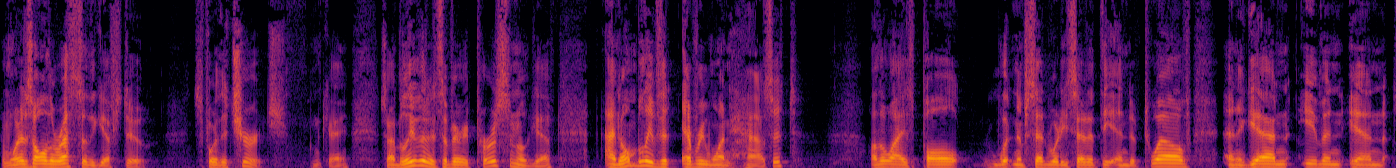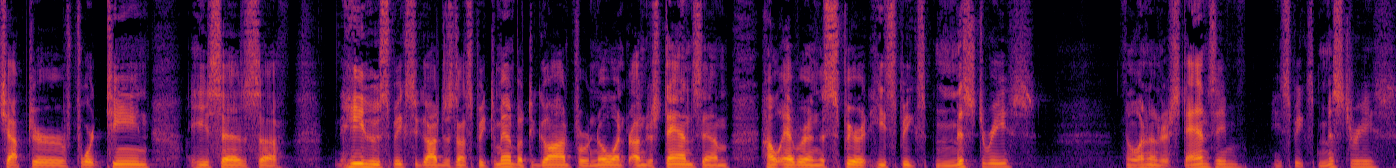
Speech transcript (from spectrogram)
And what does all the rest of the gifts do? It's for the church. Okay? So I believe that it's a very personal gift. I don't believe that everyone has it. Otherwise, Paul wouldn't have said what he said at the end of 12. And again, even in chapter 14, he says, uh, he who speaks to God does not speak to men, but to God, for no one understands him. However, in the Spirit, he speaks mysteries. No one understands him. He speaks mysteries.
